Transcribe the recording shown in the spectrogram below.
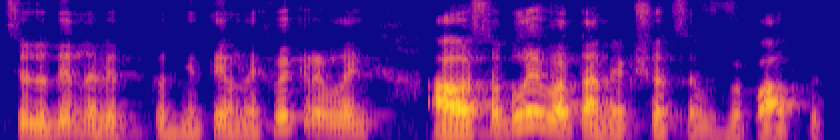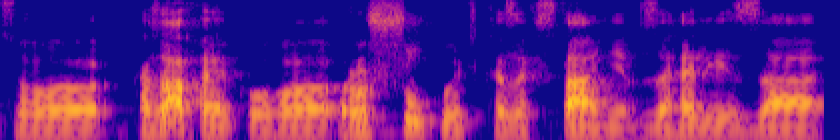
цю людину від когнітивних викривлень. А особливо там, якщо це в випадку цього казаха, якого розшукують в Казахстані взагалі за е,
